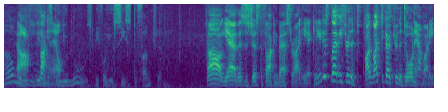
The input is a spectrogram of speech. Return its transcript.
How many Ah, limbs fucking can hell. you lose before you cease to function? Oh, yeah, this is just the fucking best right here. Can you just let me through the... I'd like to go through the door now, buddy.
